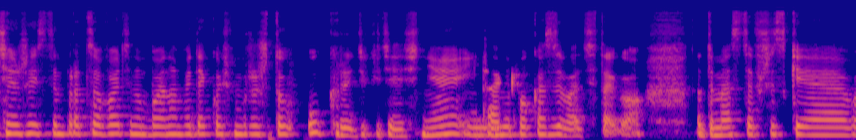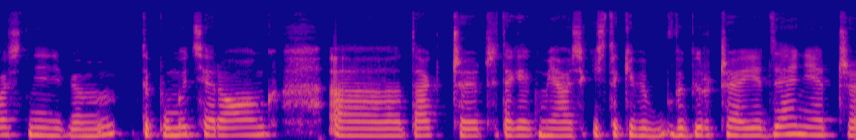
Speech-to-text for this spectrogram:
ciężej z tym pracować, no bo nawet jakoś możesz to ukryć gdzieś, nie? I tak. nie pokazywać tego. Natomiast te wszystkie właśnie, nie wiem, typu mycie rąk, e, tak, czy, czy tak jak miałaś jakieś takie wybiórcze jedzenie, czy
